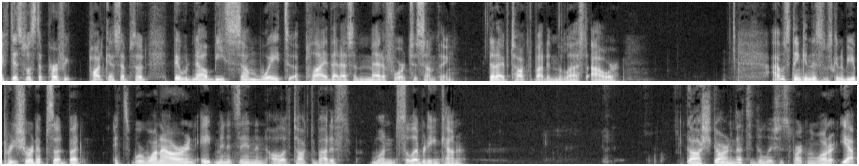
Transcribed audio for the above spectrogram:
if this was the perfect podcast episode, there would now be some way to apply that as a metaphor to something that I've talked about in the last hour. I was thinking this was going to be a pretty short episode, but it's we're one hour and eight minutes in, and all I've talked about is one celebrity encounter. Gosh darn, that's a delicious sparkling water. Yeah.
